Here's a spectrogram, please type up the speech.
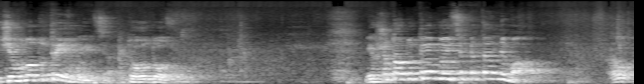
і чи воно дотримується того дозволу. Якщо там дотримується, питань нема. Алло.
